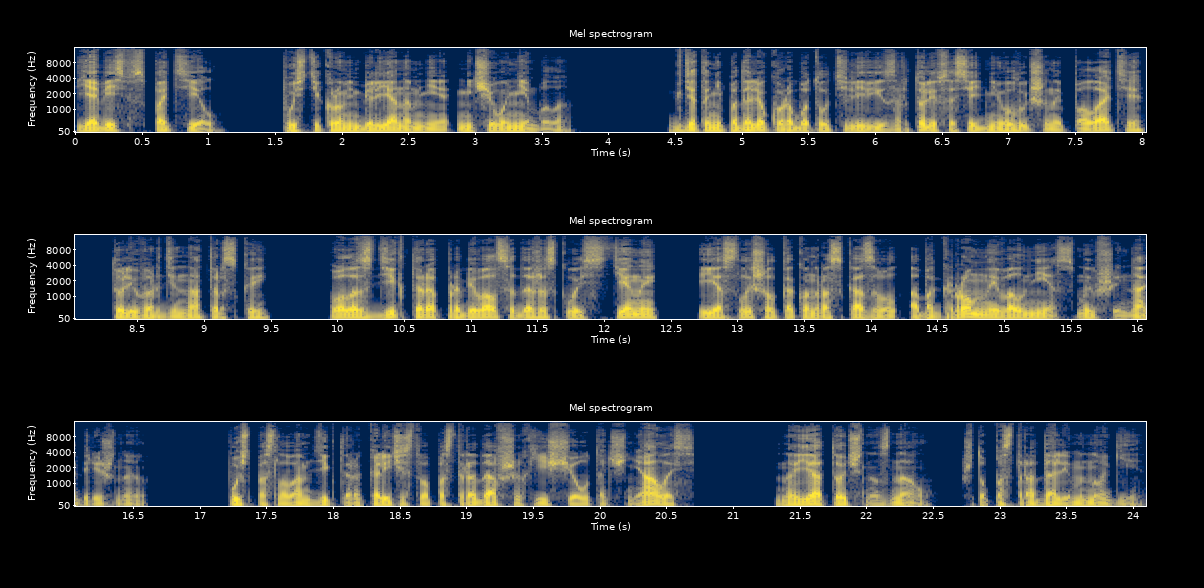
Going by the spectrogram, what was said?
я весь вспотел, пусть и кроме белья на мне ничего не было. Где-то неподалеку работал телевизор, то ли в соседней улучшенной палате, то ли в ординаторской. Голос диктора пробивался даже сквозь стены, и я слышал, как он рассказывал об огромной волне, смывшей набережную. Пусть, по словам диктора, количество пострадавших еще уточнялось, но я точно знал, что пострадали многие.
